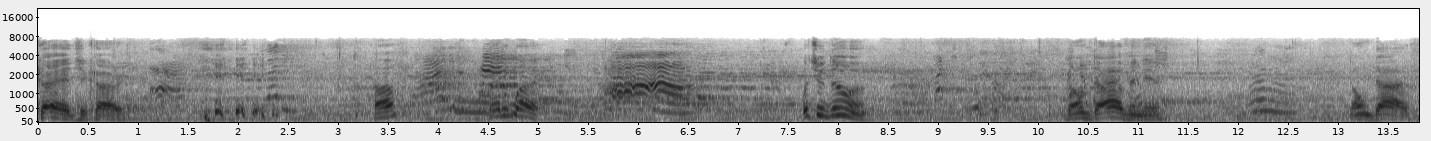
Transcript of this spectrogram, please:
Go ahead, Jakari. huh? Ready what? What you doing? Don't dive in there. Don't dive.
